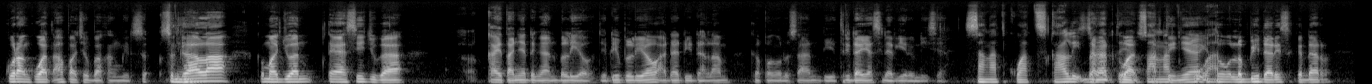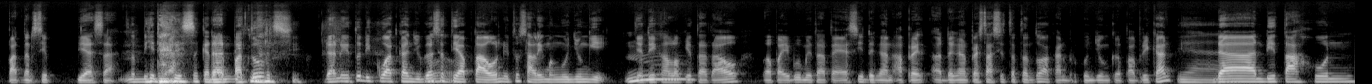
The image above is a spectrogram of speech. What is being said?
kurang kuat apa coba Kang Mir? Se- Segala kemajuan TSI juga eh, kaitannya dengan beliau. Jadi beliau ada di dalam kepengurusan di Tridaya Sinergi Indonesia. Sangat kuat sekali Sangat berarti. kuat. Sangat Artinya kuat. itu lebih dari sekedar partnership biasa. lebih dari Ya, sekedar dan partnership. Itu, dan itu dikuatkan juga setiap tahun itu saling mengunjungi. Jadi Hmm. kalau kita tahu Bapak Ibu mitra TSI dengan apre- eh, dengan prestasi tertentu akan berkunjung ke pabrikan. Ya. Dan di tahun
